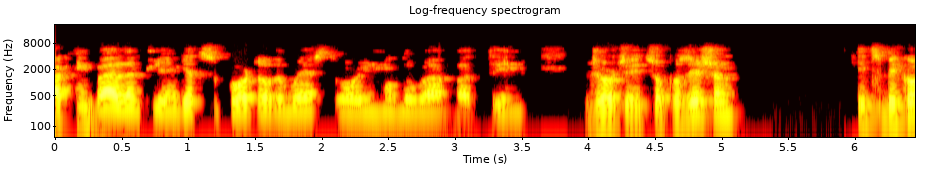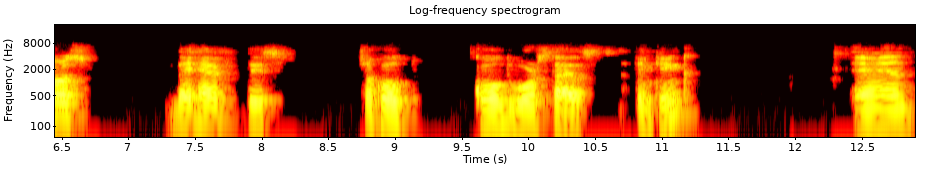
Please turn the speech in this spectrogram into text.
acting violently and gets support of the West, or in Moldova, but in Georgia it's opposition. It's because they have this so-called Cold War style thinking, and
